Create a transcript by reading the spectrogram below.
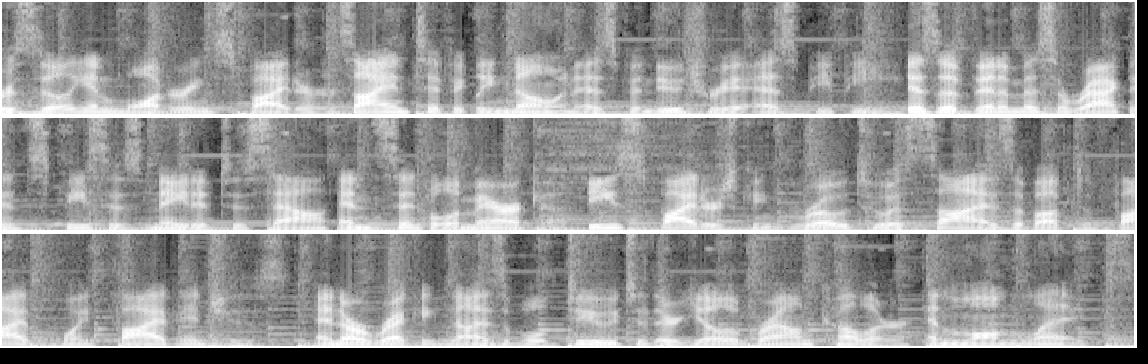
Brazilian wandering spider, scientifically known as Phoneutria spp, is a venomous arachnid species native to South and Central America. These spiders can grow to a size of up to 5.5 inches and are recognizable due to their yellow-brown color and long legs.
